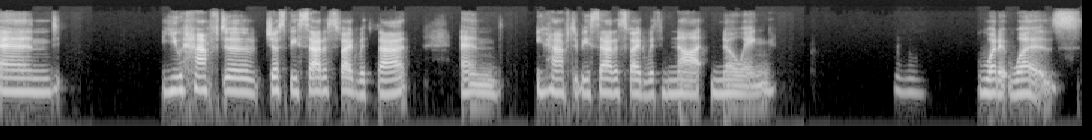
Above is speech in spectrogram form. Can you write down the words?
and you have to just be satisfied with that and you have to be satisfied with not knowing Mhm. what it was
